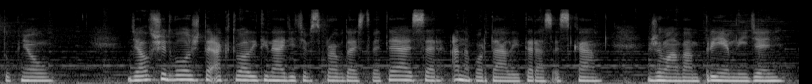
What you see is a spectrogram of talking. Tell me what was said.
stupňov. Ďalšie dôležité aktuality nájdete v spravodajstve TASR a na portáli teraz.sk. Želám vám príjemný deň.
